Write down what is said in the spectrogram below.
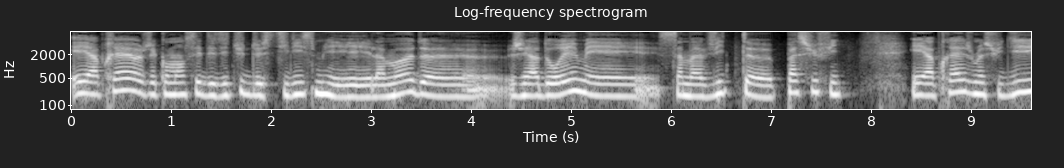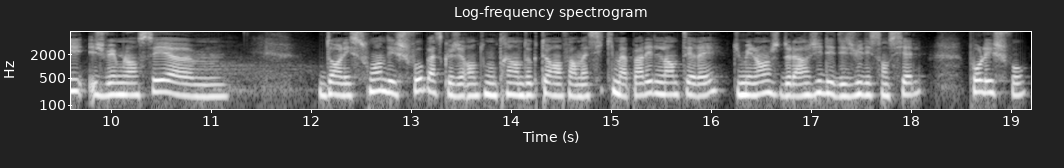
Et après, euh, j'ai commencé des études de stylisme et la mode. j'ai adoré, mais ça m'a vite pas suffi. Et après, je me suis dit, je vais me lancer dans les soins des chevaux parce que j'ai rencontré un docteur en pharmacie qui m'a parlé de l'intérêt du mélange de l'argile et des huiles essentielles pour les chevaux.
